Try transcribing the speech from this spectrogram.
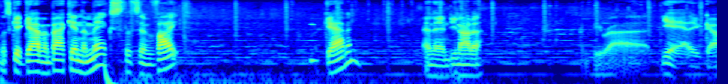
Let's get Gavin back in the mix. Let's invite Gavin. And then do you know how to right. Yeah, there you go.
